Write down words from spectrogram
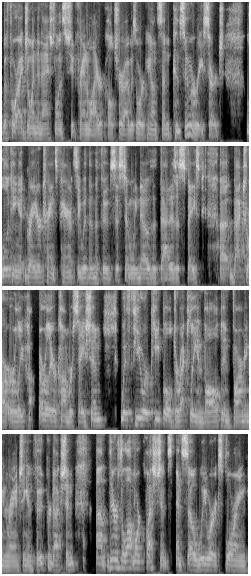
before I joined the National Institute for Animal Agriculture. I was working on some consumer research, looking at greater transparency within the food system. We know that that is a space. Uh, back to our early earlier conversation, with fewer people directly involved in farming and ranching and food production, um, there's a lot more questions, and so we were exploring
